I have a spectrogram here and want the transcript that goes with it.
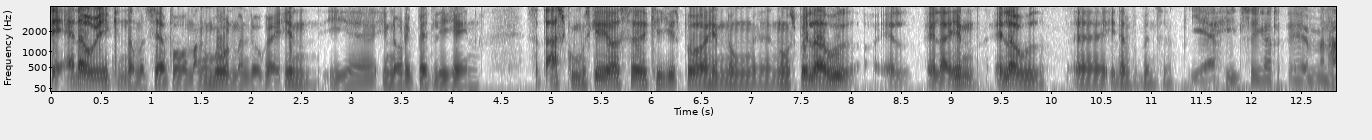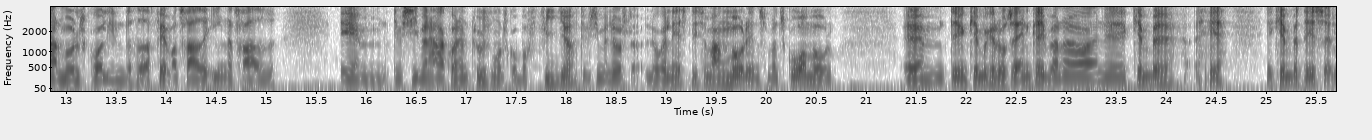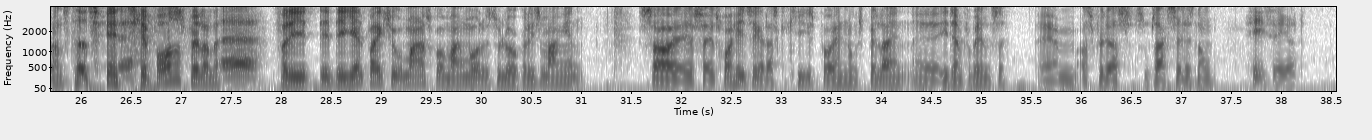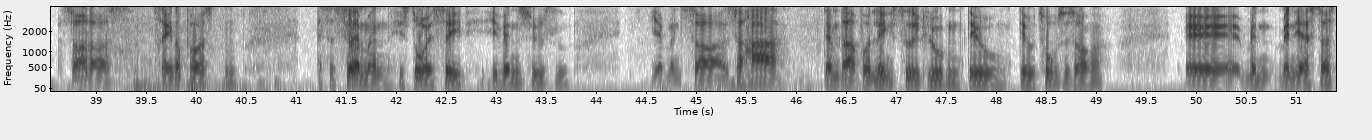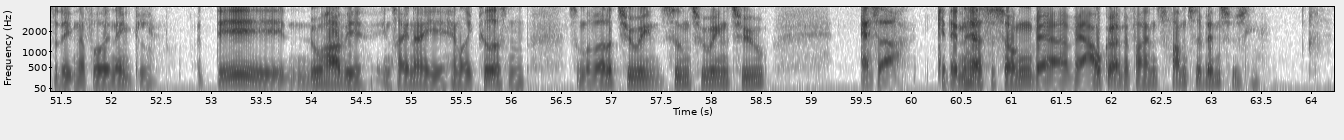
Det er der jo ikke, når man ser på, hvor mange mål man lukker ind i, uh, i Nordic Bet Ligaen. Så der skulle måske også uh, kigges på at hente nogle, uh, nogle spillere ud, el- eller ind, eller ud uh, i den forbindelse. Ja, helt sikkert. Øh, man har en målscore lige nu, der hedder 35-31. Øhm, det vil sige, at man har kun en plusmålscore på 4. Det vil sige, at man lukker næsten lige så mange mål ind, som man scorer mål. Øhm, det er en kæmpe kado til angriberne, og en øh, kæmpe, ja, et kæmpe dis et eller andet sted til, ja. Til forsvarsspillerne. Ja, Fordi det, det hjælper ikke super meget at score mange mål, hvis du lukker lige så mange ind. Så, øh, så jeg tror helt sikkert, at der skal kigges på at hente nogle spillere ind øh, i den forbindelse. Øhm, og selvfølgelig også, som sagt, sælges nogen. helt sikkert. Og så er der også trænerposten. Altså ser man historisk set i vendsyssel, jamen så, så har dem, der har fået længst tid i klubben, det er jo, det er jo to sæsoner. Øh, men, men ja, størstedelen har fået en enkelt. Det, nu har vi en træner i Henrik Pedersen, som har været der 20, siden 2021. Altså, kan den her sæson være, være afgørende for hans fremtid i vendsyssel?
